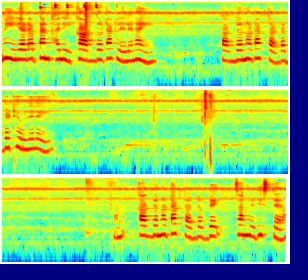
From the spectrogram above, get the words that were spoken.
मी या डब्यांखाली कागद टाकलेले नाही. कागद न टाकता डबे ठेवलेले कागद न टाकता डबे चांगले दिसत्या.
